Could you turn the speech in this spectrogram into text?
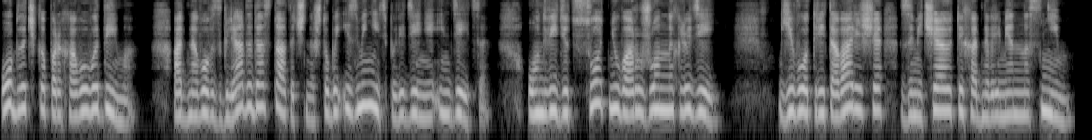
облачко порохового дыма, Одного взгляда достаточно, чтобы изменить поведение индейца. Он видит сотню вооруженных людей. Его три товарища замечают их одновременно с ним.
